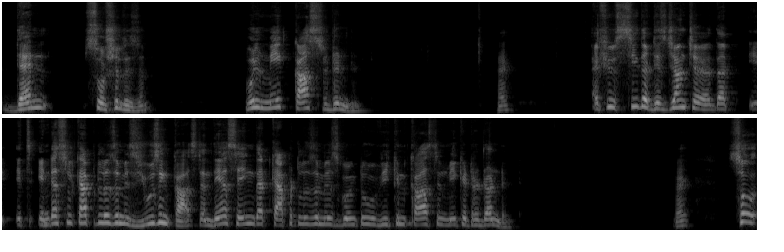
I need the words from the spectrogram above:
then socialism will make caste redundant. Right? if you see the disjuncture that it's industrial capitalism is using caste and they are saying that capitalism is going to weaken caste and make it redundant right so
